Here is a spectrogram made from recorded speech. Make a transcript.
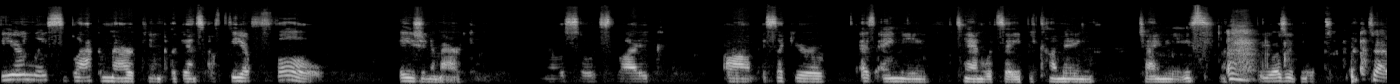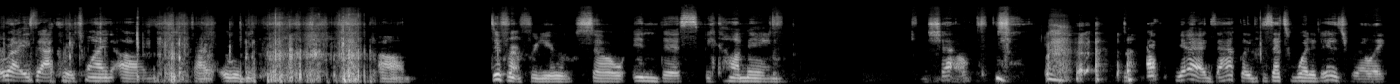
fearless black American against a fearful Asian American You know, so it's like um, it's like you're, as Amy Tan would say, becoming Chinese. Yours would be right, exactly. Twine. Um, it would be um, different for you. So in this, becoming Michelle. yeah, exactly, because that's what it is, really.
